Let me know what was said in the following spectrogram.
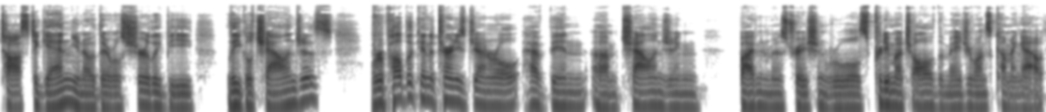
tossed again. You know, there will surely be legal challenges. Republican attorneys general have been um, challenging Biden administration rules, pretty much all of the major ones coming out.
